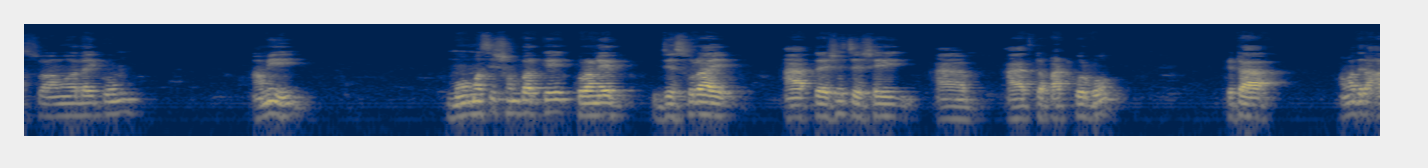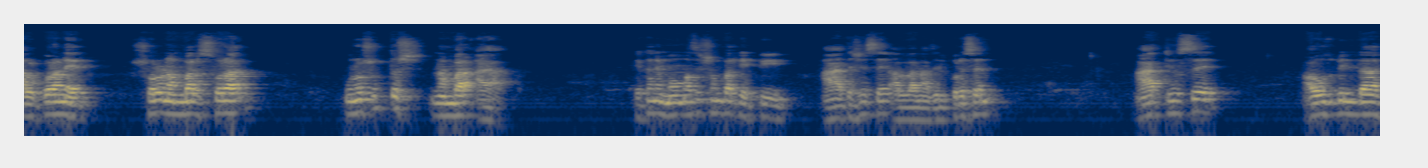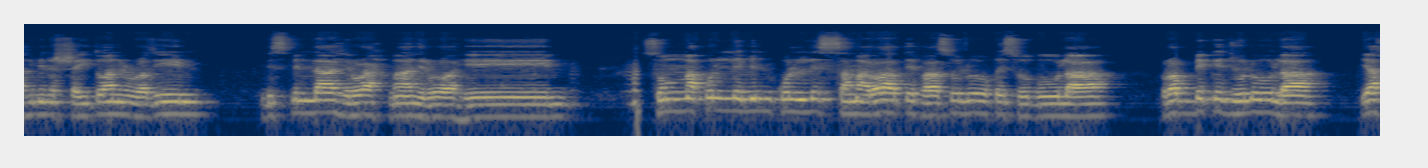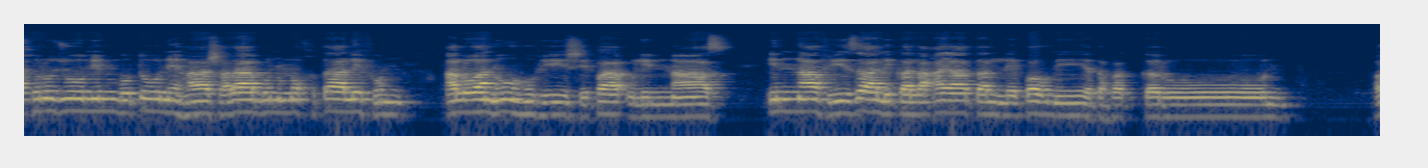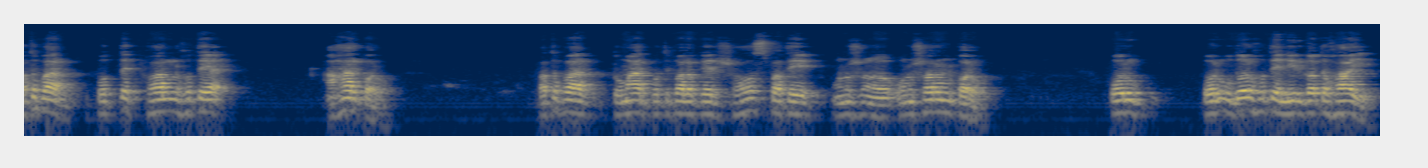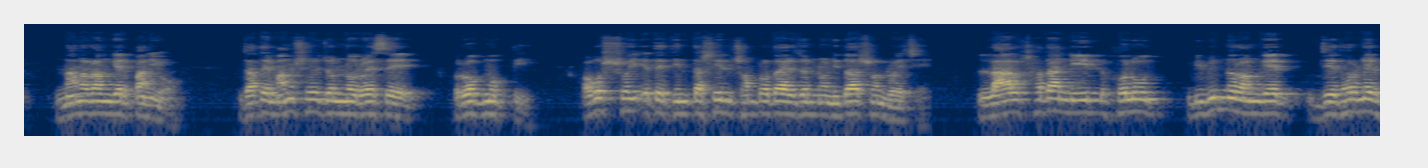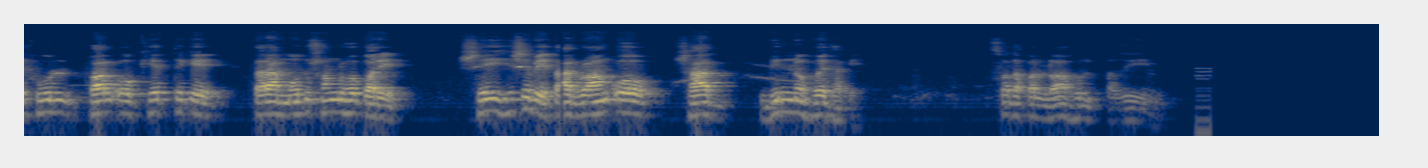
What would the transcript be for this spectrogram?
আসসালামু আলাইকুম। আমি মৌমাছি সম্পর্কে কোরআনের যে সুরায় আয়াতটা এসেছে, সেই আয়াতটা পাঠ করব। এটা আমাদের আল কোরআনের ষোলো নম্বর সুরার উনসত্তর নাম্বার আয়াত। এখানে মৌমাছি সম্পর্কে একটি আয়াত এসেছে, আল্লাহ নাজিল করেছেন। আয়াতটি হচ্ছে আউজবিল্লাহ মিনাশ শাইতানির রাজিম। বিসমিল্লাহির রহমানির রহিম ثم كل من كل الثمرات فسلوق سبولا ربك جلولا يخرج من بطونها شراب مختلف ألوانه في شفاء للناس إن في ذلك لآيات لقوم يتفكرون অতঃপর প্রত্যেক ফল হতে আহার করো অতঃপর তোমার প্রতিপালকের সহজ পথে অনুস- অনুসরণ করো। ওর ওর উদর হতে নির্গত হয় নানা রঙের পানীয়, যাতে মানুষের জন্য রয়েছে রোগ মুক্তি অবশ্যই এতে চিন্তাশীল সম্প্রদায়ের জন্য নিদর্শন রয়েছে। লাল, সাদা, নীল, হলুদ, বিভিন্ন রঙের যে ধরনের ফুল, ফল ও ক্ষেত থেকে তারা মধু সংগ্রহ করে, সেই হিসেবে তার রং ও স্বাদ ভিন্ন হয়ে থাকে। সদাকাল্লাহুল আজিম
